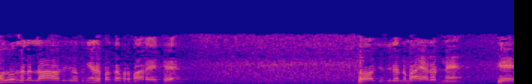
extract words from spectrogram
حضور صلی اللہ علیہ جو دنیا سے پردہ فرما رہے تھے، تو جزیرہ نما عرب میں یہ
